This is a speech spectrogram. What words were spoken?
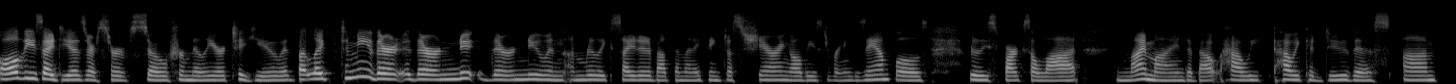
All these ideas are sort of so familiar to you but like to me they're they're new they're new and i'm really excited about them and i think just sharing all these different examples really sparks a lot in my mind about how we how we could do this. Um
